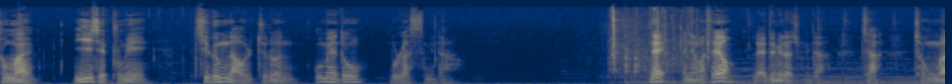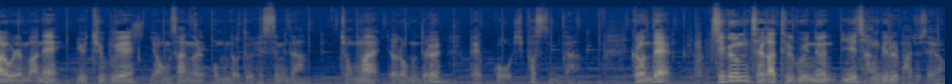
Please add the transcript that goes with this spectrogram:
정말 이 제품이 지금 나올 줄은 꿈에도 몰랐습니다. 네, 안녕하세요. 레드미라주입니다. 자, 정말 오랜만에 유튜브에 영상을 업로드 했습니다. 정말 여러분들을 뵙고 싶었습니다. 그런데 지금 제가 들고 있는 이 장비를 봐주세요.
